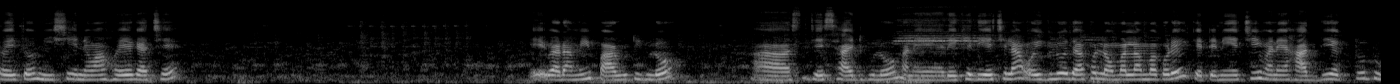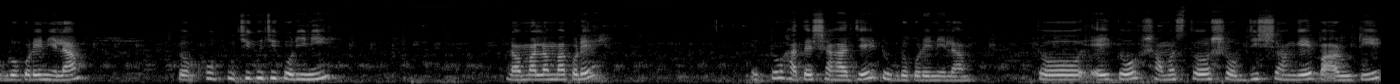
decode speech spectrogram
তো এই তো মিশিয়ে নেওয়া হয়ে গেছে। এবার আমি পাউরুটিগুলো যে সাইডগুলো মানে রেখে দিয়েছিলাম, ওইগুলো দেখো লম্বা লম্বা করে কেটে নিয়েছি মানে হাত দিয়ে একটু টুকরো করে নিলাম। তো খুব কুচি কুচি করিনি, লম্বা লম্বা করে একটু হাতের সাহায্যে টুকরো করে নিলাম। তো এই তো সমস্ত সবজির সঙ্গে পাউরুটির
